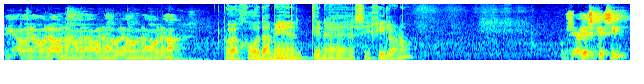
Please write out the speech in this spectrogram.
Venga, ahora, ahora, ahora, ahora, ahora, ahora, ahora, ahora. Pues el juego también tiene sigilo, ¿no? Pues ya ves que sí.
